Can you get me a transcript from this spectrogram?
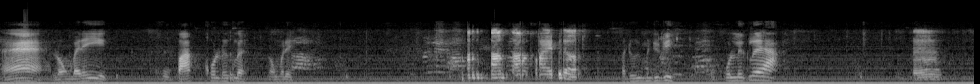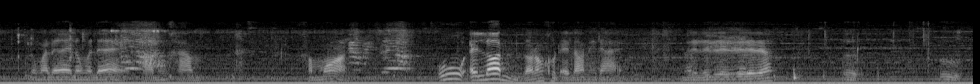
แหมลงไปได้อีกหูปักโคตรลึกเลย ลงไปดิตามตามตามใครเหรอมาดูมาดูดิโอ้โหคนลึกเลยอะอ่าลงมาเลยลงมาเลยคำคำคำมอนอู้ไอรอน เราต้องขุดไอรอนให้ได้เดี๋ยวเดี๋ยวเดี๋ยวเดี๋ยวเดี๋ยวเออเออโอ้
